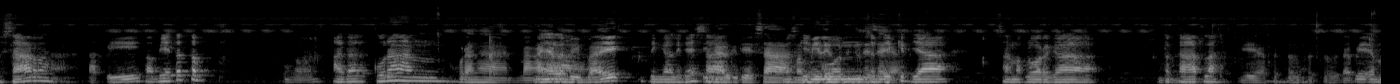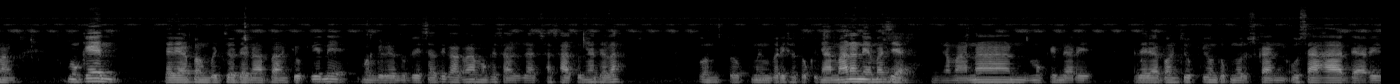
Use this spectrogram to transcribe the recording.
besar, nah, tapi tapi ya tetap ada kekurangan kekurangan. Makanya Nah, lebih baik tinggal di desa. tinggal di desa, memilih Meskipun di desa sedikit ya. ya. sama keluarga dekat lah. Iya, betul, betul. Tapi emang mungkin dari Abang Bejo dan Abang Cuki ini memilih untuk desa itu karena mungkin salah, salah satunya adalah untuk memberi suatu kenyamanan ya Mas ya. Kenyamanan mungkin dari dari Abang Cuki untuk meneruskan usaha dari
